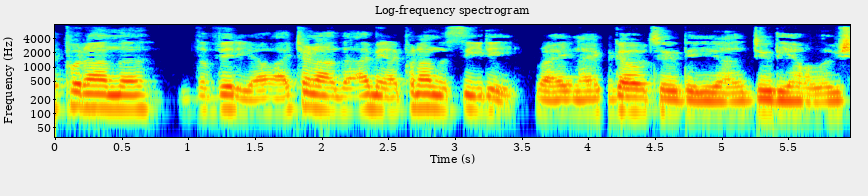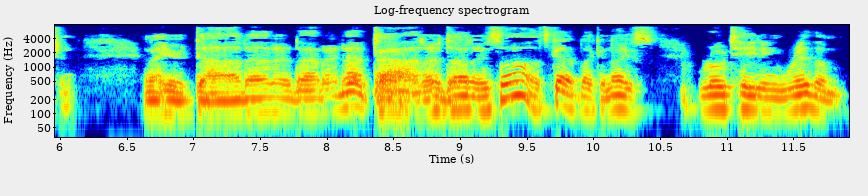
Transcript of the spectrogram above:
put on the, the video. I turn on the, I mean, I put on the CD, right? And I go to the, uh, do the evolution and I hear da da da da da da da da da. It's, oh, it's got like a nice rotating rhythm.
